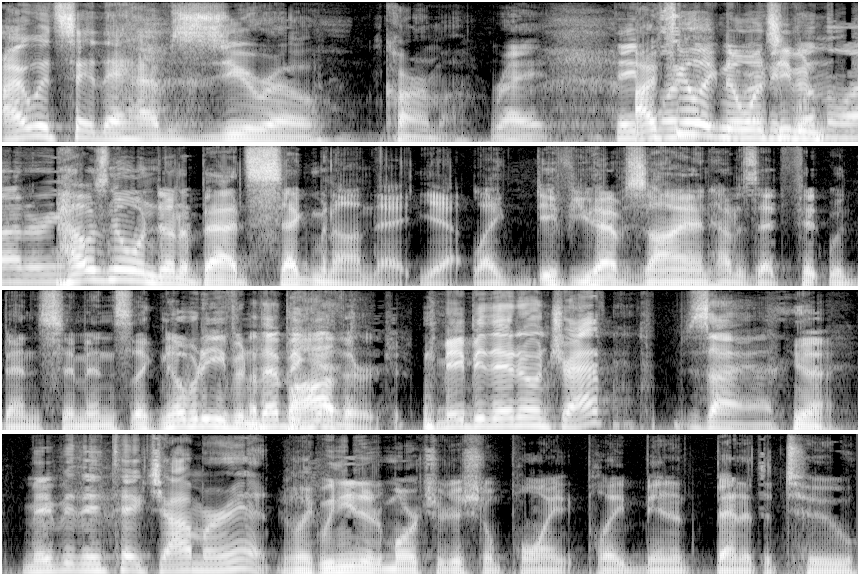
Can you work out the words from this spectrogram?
I would say they have zero karma, right? They I won- feel like no one's even. won the lottery. How has no one done a bad segment on that yet? Like, if you have Zion, how does that fit with Ben Simmons? Like, nobody even That'd be good. bothered. Maybe they don't draft Zion. Yeah. Maybe they take Ja Morant. Like, we needed a more traditional point. Play Ben at, ben at the two.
